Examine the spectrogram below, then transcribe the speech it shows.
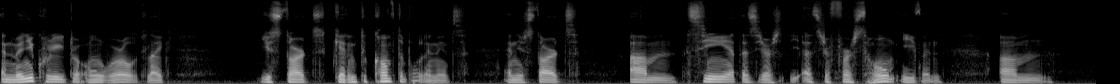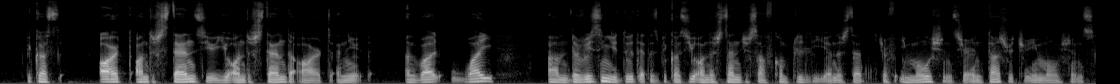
And when you create your own world like you start getting too comfortable in it and you start um, seeing it as your as your first home even um, because art understands you you understand the art and you and why why um, the reason you do that is because you understand yourself completely you understand your emotions you're in touch with your emotions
